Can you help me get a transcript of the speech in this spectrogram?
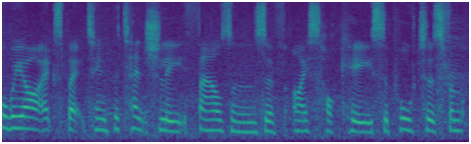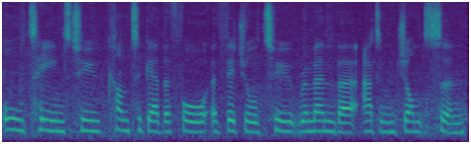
Well, we are expecting potentially thousands of ice hockey supporters from all teams to come together for a vigil to remember Adam Johnson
